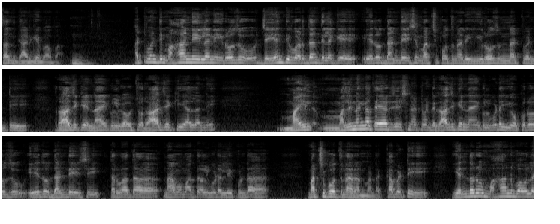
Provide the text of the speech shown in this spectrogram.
సంత్ గాడ్గే బాబా. అటువంటి మహానీయులని ఈరోజు జయంతి వర్ధంతిలకే ఏదో దండేసి మర్చిపోతున్నారు. ఈ రోజు ఉన్నటువంటి రాజకీయ నాయకులు కావచ్చు రాజకీయాలని మైల్ మలినంగా తయారు చేసినటువంటి రాజకీయ నాయకులు కూడా ఈ ఒకరోజు ఏదో దండేసి తర్వాత నామమాత్రాలు కూడా లేకుండా మర్చిపోతున్నారు అనమాట కాబట్టి ఎందరో మహానుభావుల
